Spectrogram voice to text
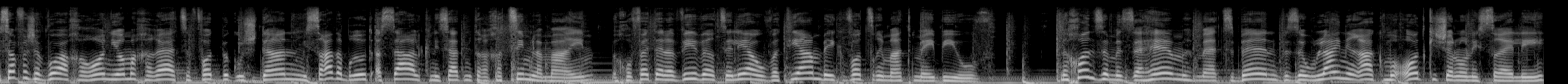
בסוף השבוע האחרון, יום אחרי ההצפות בגוש דן, משרד הבריאות אסר על כניסת מתרחצים למים בחופי תל אביב, הרצליה ובת ים בעקבות זרימת מי ביוב. נכון, זה מזהם, מעצבן, וזה אולי נראה כמו עוד כישלון ישראלי,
